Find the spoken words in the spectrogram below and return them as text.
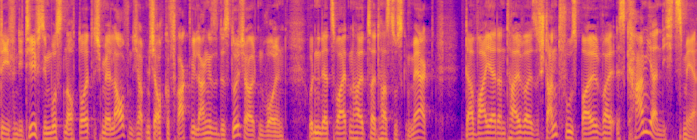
definitiv. Sie mussten auch deutlich mehr laufen. Ich habe mich auch gefragt, wie lange sie das durchhalten wollen. Und in der zweiten Halbzeit hast du es gemerkt. Da war ja dann teilweise Standfußball, weil es kam ja nichts mehr.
